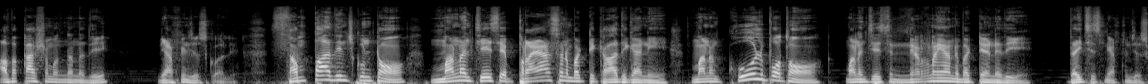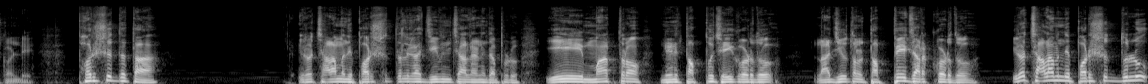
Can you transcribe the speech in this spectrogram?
అవకాశం ఉందన్నది జ్ఞాపకం చేసుకోవాలి. సంపాదించుకుంటాం మనం చేసే ప్రయాసను బట్టి కాదు కానీ మనం కోల్పోతాం మనం చేసే నిర్ణయాన్ని బట్టి అనేది దయచేసి జ్ఞాపకం చేసుకోండి. పరిశుద్ధత ఈరోజు చాలామంది పరిశుద్ధులుగా జీవించాలనేటప్పుడు ఏ మాత్రం నేను తప్పు చేయకూడదు నా జీవితంలో తప్పే జరగకూడదు. ఈరోజు చాలామంది పరిశుద్ధులు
